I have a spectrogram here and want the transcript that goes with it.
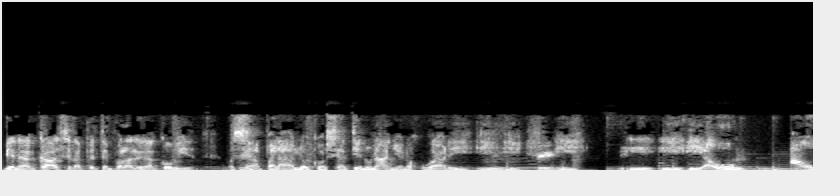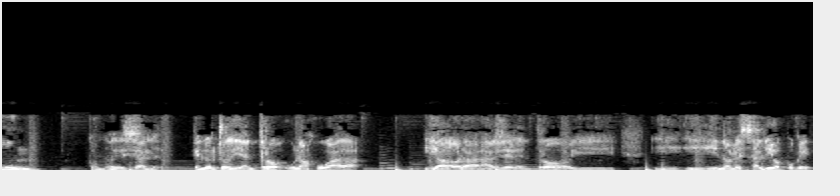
viene acá, hace la pretemporada, le da COVID. O sea, pará, loco, o sea, tiene un año no jugar y, y, y, Sí. y, y- y- y aún, aún, como dice Ale, el otro día entró una jugada y ahora ayer entró y, y- y- y no le salió porque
